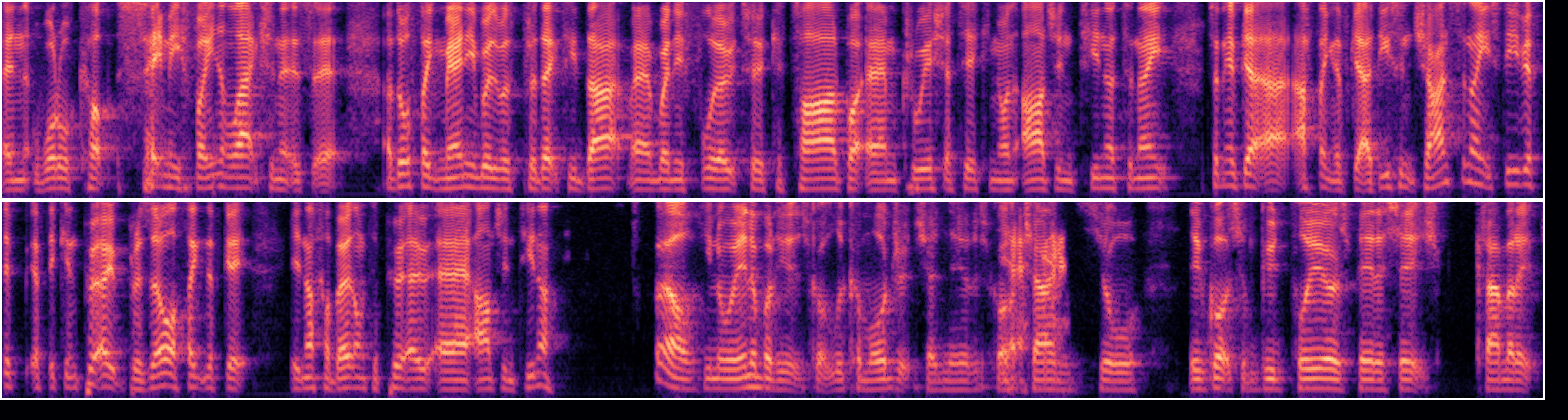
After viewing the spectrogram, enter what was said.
in World Cup semi final action. It is, uh, I don't think many would have predicted that uh, when he flew out to Qatar, but um, Croatia taking on Argentina tonight. So I think they've got, a, I think they've got a decent chance tonight, Steve. If they if they can put out Brazil, I think they've got enough about them to put out uh, Argentina. Well, you know, anybody that's got Luka Modric in there has got yeah. a chance. So they've got some good players, Perisic, Kramaric.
